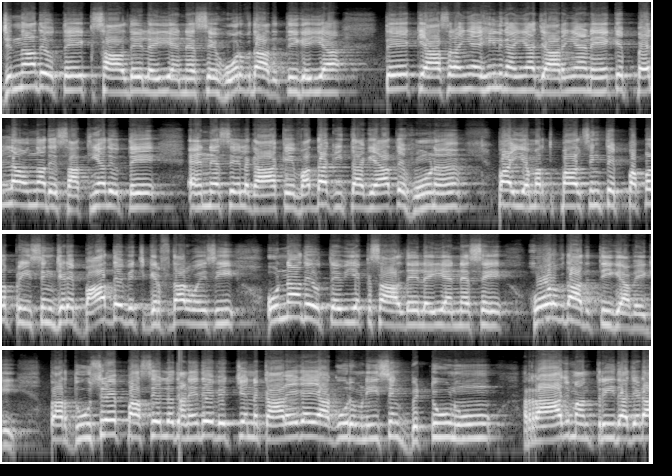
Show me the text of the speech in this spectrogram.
ਜਿਨ੍ਹਾਂ ਦੇ ਉੱਤੇ 1 ਸਾਲ ਦੇ ਲਈ ਐਨਐਸਏ ਹੋਰ ਵਧਾ ਦਿੱਤੀ ਗਈ ਆ। ਤੇ ਕਿਆਸਰਾਈਆਂ ਇਹੀ ਲਗਾਈਆਂ ਜਾ ਰਹੀਆਂ ਨੇ ਕਿ ਪਹਿਲਾਂ ਉਹਨਾਂ ਦੇ ਸਾਥੀਆਂ ਦੇ ਉੱਤੇ ਐਨਐਸਏ ਲਗਾ ਕੇ ਵਾਅਦਾ ਕੀਤਾ ਗਿਆ ਤੇ ਹੁਣ ਭਾਈ ਅਮਰਤਪਾਲ ਸਿੰਘ ਤੇ ਪਪਲਪ੍ਰੀਤ ਸਿੰਘ ਜਿਹੜੇ ਬਾਅਦ ਦੇ ਵਿੱਚ ਗ੍ਰਿਫਤਾਰ ਹੋਏ ਸੀ, ਉਹਨਾਂ ਦੇ ਉੱਤੇ ਵੀ 1 ਸਾਲ ਦੇ ਲਈ ਐਨਐਸਏ ਹੋਰ ਵਧਾ ਦਿੱਤੀ ਜਾਵੇਗੀ। ਪਰ ਦੂਸਰੇ ਪਾਸੇ ਲੁਧਿਆਣੇ ਦੇ ਵਿੱਚ ਨਕਾਰੇ ਗਏ ਆਗੂ ਰਮਨੀਤ ਸਿੰਘ ਬਿੱਟੂ ਨੂੰ ਰਾਜ ਮੰਤਰੀ ਦਾ ਜਿਹੜਾ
